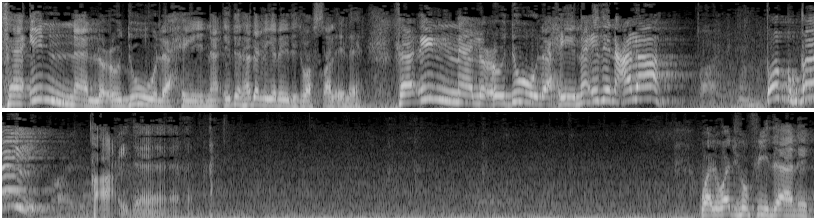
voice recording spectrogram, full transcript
فإن العدول حينئذ هذا اللي يريد يتوصل إليه. فإن العدول حينئذ على طبق القاعدة. والوجه في ذلك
